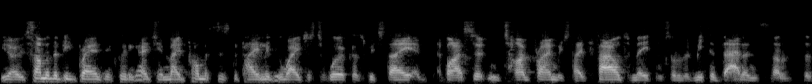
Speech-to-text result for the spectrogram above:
you know, some of the big brands, including H&M, made promises to pay living wages to workers, which they, by a certain time frame, which they failed to meet, and sort of admitted that, and sort of the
